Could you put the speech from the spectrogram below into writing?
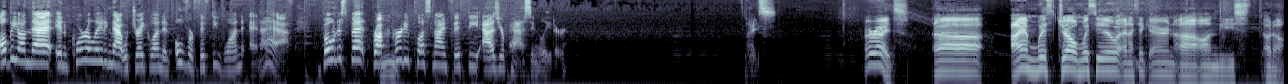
I'll be on that and correlating that with Drake London over 51 and a half. Bonus bet Brock Mm. Purdy plus 950 as your passing leader. Nice. All right. Uh, I am with Joe. I'm with you, and I think Erin uh, on the. S- Oh no,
